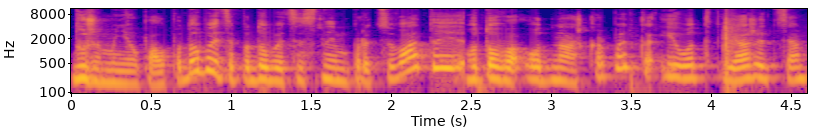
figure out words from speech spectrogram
Дуже мені опал подобається, подобається з ним працювати. Готова одна шкарпетка, і от в'яжеться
